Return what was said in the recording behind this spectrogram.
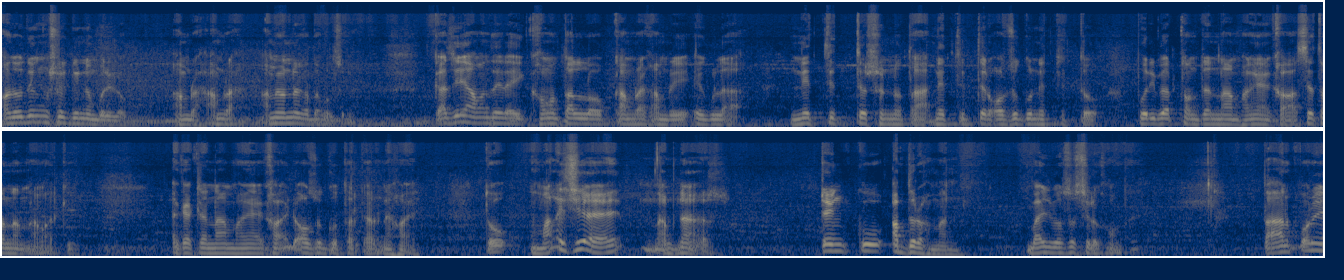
অধিকাংশই দুই নম্বরই লোক। আমরা আমরা, আমি অন্যের কথা বলছি না। কাজে আমাদের এই ক্ষমতার লোক কামড়া কামড়ি এগুলা নেতৃত্ব শূন্যতা, নেতৃত্বের অযোগ্য নেতৃত্ব পরিবারতন্ত্রের নাম ভাঙে খাওয়া, চেতনার নাম আর কি। এক একটা নাম ভাঙে খাওয়া, এটা অযোগ্যতার কারণে হয়। তো মালয়েশিয়ায় আপনার টেঙ্কু আব্দুর রহমান, বাইশ বছর ছিল ক্ষমতায়। তারপরে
